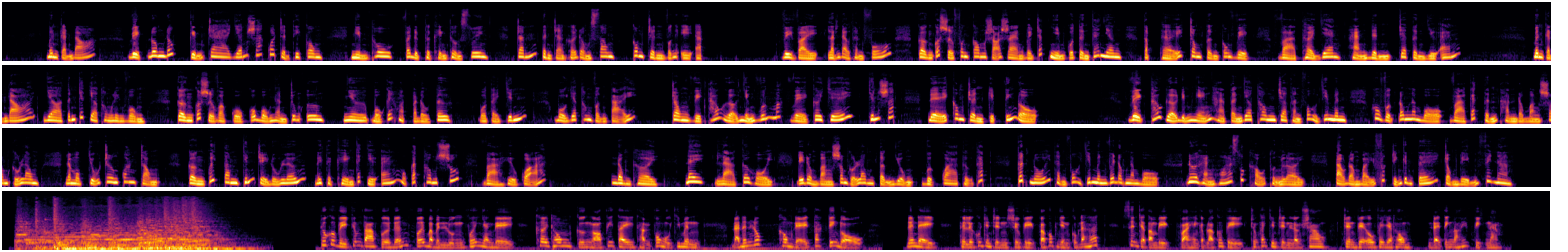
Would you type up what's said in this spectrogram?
Bên cạnh đó, việc đôn đốc kiểm tra giám sát quá trình thi công, nghiệm thu phải được thực hiện thường xuyên, tránh tình trạng khởi động xong, công trình vẫn ì ạch. Vì vậy, lãnh đạo thành phố cần có sự phân công rõ ràng về trách nhiệm của từng cá nhân, tập thể trong từng công việc và thời gian hạn định cho từng dự án. Bên cạnh đó, do tính chất giao thông liên vùng, cần có sự vào cuộc của bộ ngành trung ương như Bộ Kế hoạch và Đầu tư, Bộ Tài chính, Bộ Giao thông Vận tải trong việc tháo gỡ những vướng mắc về cơ chế, chính sách để công trình kịp tiến độ. Việc tháo gỡ điểm nghẽn hạ tầng giao thông cho thành phố Hồ Chí Minh, khu vực Đông Nam Bộ và các tỉnh thành đồng bằng sông Cửu Long là một chủ trương quan trọng, cần quyết tâm chính trị đủ lớn để thực hiện các dự án một cách thông suốt và hiệu quả. Đồng thời, đây là cơ hội để đồng bằng sông Cửu Long tận dụng vượt qua thử thách, kết nối thành phố Hồ Chí Minh với Đông Nam Bộ, đưa hàng hóa xuất khẩu thuận lợi, tạo đòn bẩy phát triển kinh tế trọng điểm phía Nam. Thưa quý vị, chúng ta vừa đến với bài bình luận với nhan đề Khơi thông cửa ngõ phía Tây thành phố Hồ Chí Minh. Đã đến lúc không để tắt tiến độ. Đến đây, thời lượng của chương trình Sự việc và góc nhìn cũng đã hết. Xin chào tạm biệt và hẹn gặp lại quý vị trong các chương trình lần sau trên VOV Giao thông, Đại tiếng nói Việt Nam.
